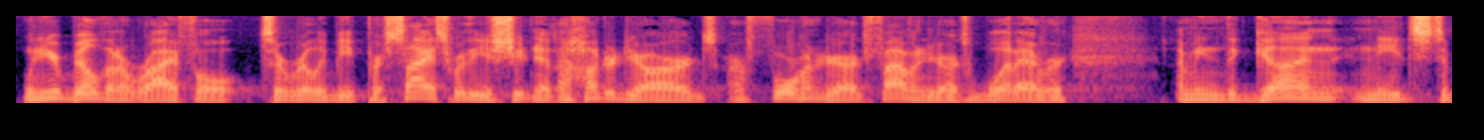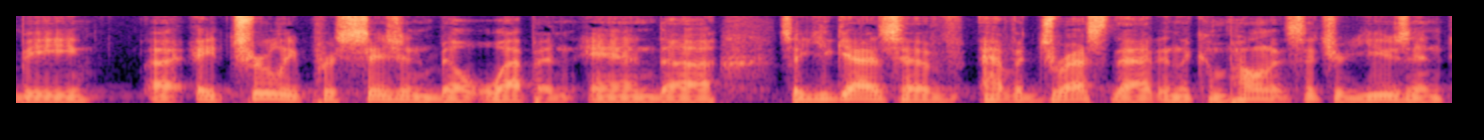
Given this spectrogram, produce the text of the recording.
when you're building a rifle to really be precise, whether you're shooting at 100 yards or 400 yards, 500 yards, whatever. I mean, the gun needs to be a truly precision built weapon, and uh, so you guys have have addressed that in the components that you're using.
